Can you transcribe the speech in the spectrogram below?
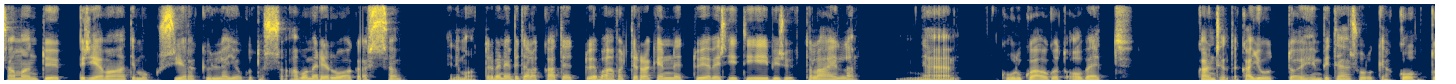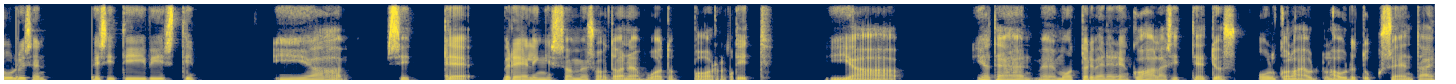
samantyyppisiä vaatimuksia kyllä joku tuossa avomeriluokassa, eli moottoriveneen pitää olla katettu ja vahvasti rakennettu ja vesitiivis yhtä lailla. Nämä kulkuaukot, ovet, kansilta kajuuttoihin pitää sulkea kohtuullisen vesitiiviisti. Ja sitten Breelingissä on myös oltava nämä vuotoportit. Ja, ja tähän moottoriveneiden kohdalla sitten, että jos ulkolaudutukseen tai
